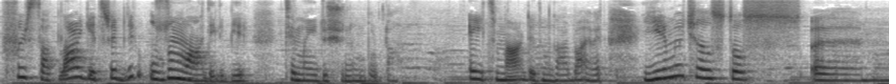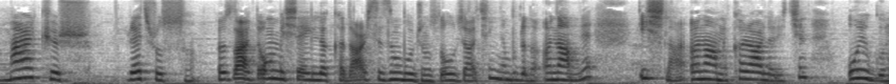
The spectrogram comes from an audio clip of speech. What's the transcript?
fırsatlar getirebilir. Uzun vadeli bir temayı düşünün burada eğitimler dedim galiba evet. 23 Ağustos e, Merkür retrosu özellikle 15 Eylül'e kadar sizin burcunuzda olacağı için yine burada da önemli işler, önemli kararlar için uygun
